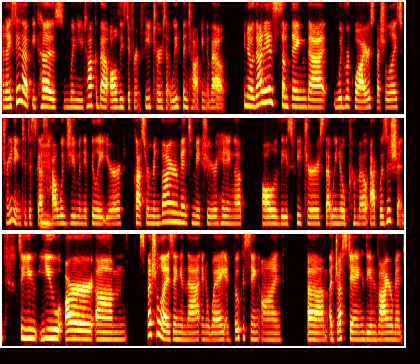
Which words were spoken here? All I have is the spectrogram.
And I say that because when you talk about all these different features that we've been talking about, you know that is something that would require specialized training to discuss Mm. how would you manipulate your classroom environment to make sure you're hitting up all of these features that we know promote acquisition so you you are um, specializing in that in a way and focusing on um, adjusting the environment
